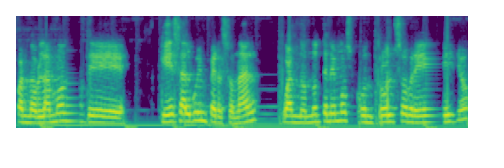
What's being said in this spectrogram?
cuando hablamos de que es algo impersonal, cuando no tenemos control sobre ello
